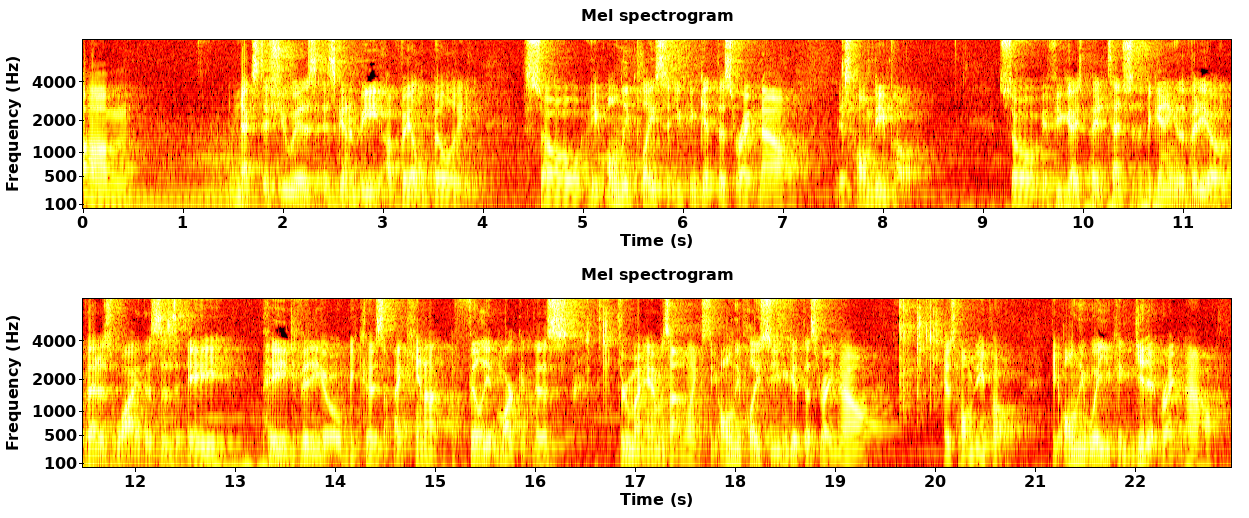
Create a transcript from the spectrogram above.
Um, next issue is, is gonna be availability. So the only place that you can get this right now is Home Depot. So if you guys paid attention to the beginning of the video, that is why this is a paid video because I cannot affiliate market this through my Amazon links. The only place you can get this right now is Home Depot. The only way you can get it right now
